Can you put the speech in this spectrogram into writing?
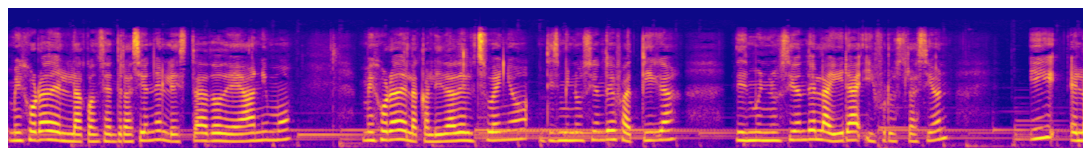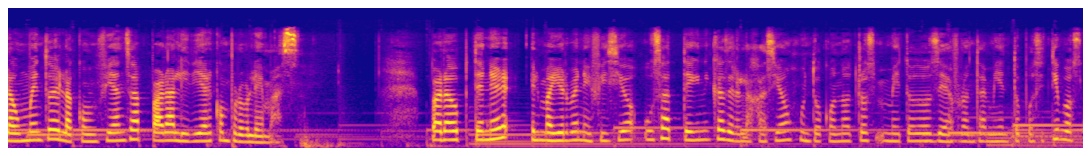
mejora de la concentración, el estado de ánimo, mejora de la calidad del sueño, disminución de fatiga, disminución de la ira y frustración y el aumento de la confianza para lidiar con problemas. Para obtener el mayor beneficio, usa técnicas de relajación junto con otros métodos de afrontamiento positivos,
